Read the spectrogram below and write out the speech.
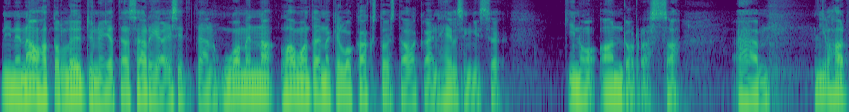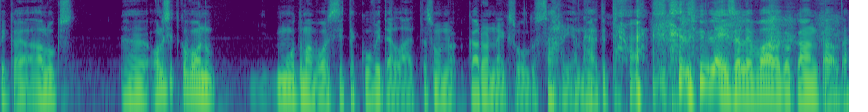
niin ne nauhat on löytynyt ja tämä sarja esitetään huomenna lauantaina kello 12 alkaen Helsingissä Kino Andorrassa. Ähm, Neil Hardwick aluksi, äh, olisitko voinut muutama vuosi sitten kuvitella, että sun kadonneeksi luultu sarja näytetään yleisölle valkokankalta?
